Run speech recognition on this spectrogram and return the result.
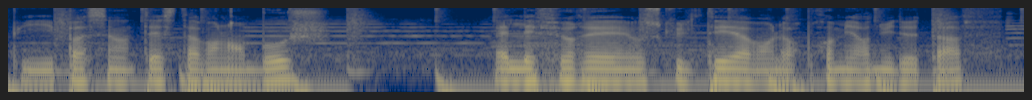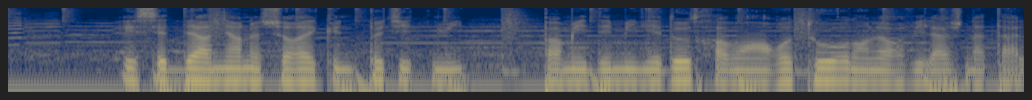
puis passer un test avant l'embauche. Elle les ferait ausculter avant leur première nuit de taf, et cette dernière ne serait qu'une petite nuit, parmi des milliers d'autres avant un retour dans leur village natal,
